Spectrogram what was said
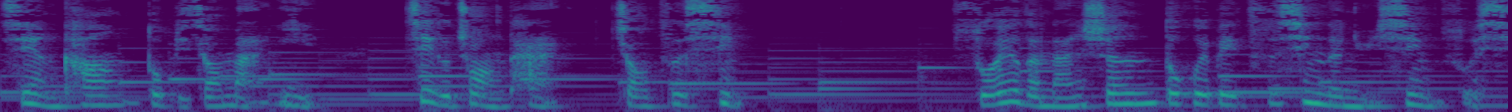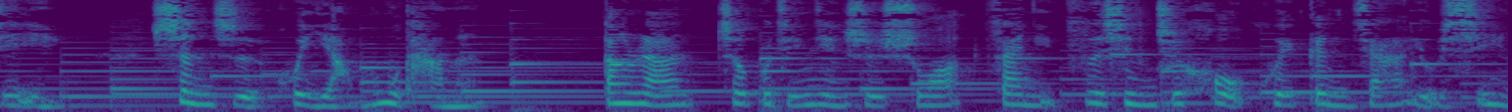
健康都比较满意，这个状态叫自信。所有的男生都会被自信的女性所吸引，甚至会仰慕他们。当然，这不仅仅是说在你自信之后会更加有吸引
